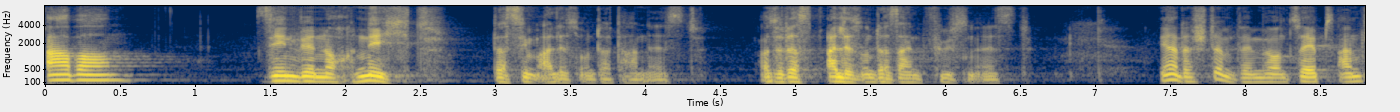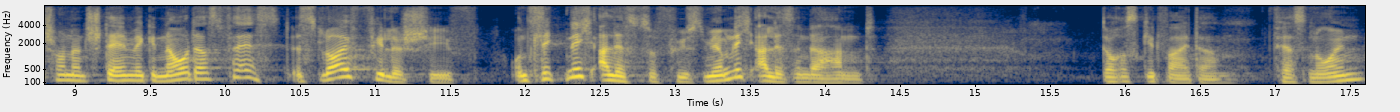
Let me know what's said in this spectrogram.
aber sehen wir noch nicht, dass ihm alles untertan ist. Also dass alles unter seinen Füßen ist. Ja, das stimmt. Wenn wir uns selbst anschauen, dann stellen wir genau das fest. Es läuft vieles schief. Uns liegt nicht alles zu Füßen. Wir haben nicht alles in der Hand. Doch es geht weiter. Vers 9.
